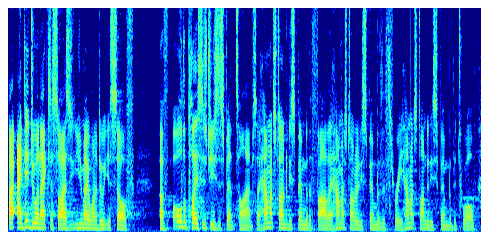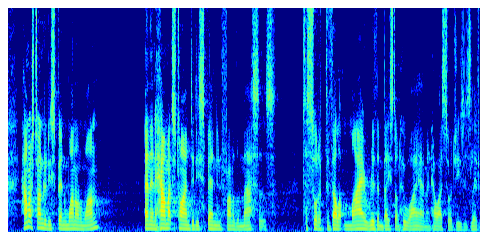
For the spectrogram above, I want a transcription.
I, I did do an exercise, you may want to do it yourself, of all the places Jesus spent time. So, how much time did he spend with the Father? How much time did he spend with the three? How much time did he spend with the 12? How much time did he spend one on one? And then, how much time did he spend in front of the masses? to sort of develop my rhythm based on who I am and how I saw Jesus live.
